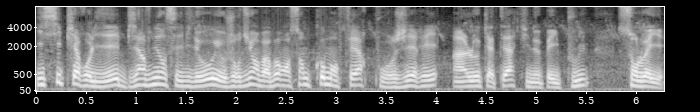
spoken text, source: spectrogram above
ici Pierre Ollier, bienvenue dans cette vidéo et aujourd'hui on va voir ensemble comment faire pour gérer un locataire qui ne paye plus son loyer.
